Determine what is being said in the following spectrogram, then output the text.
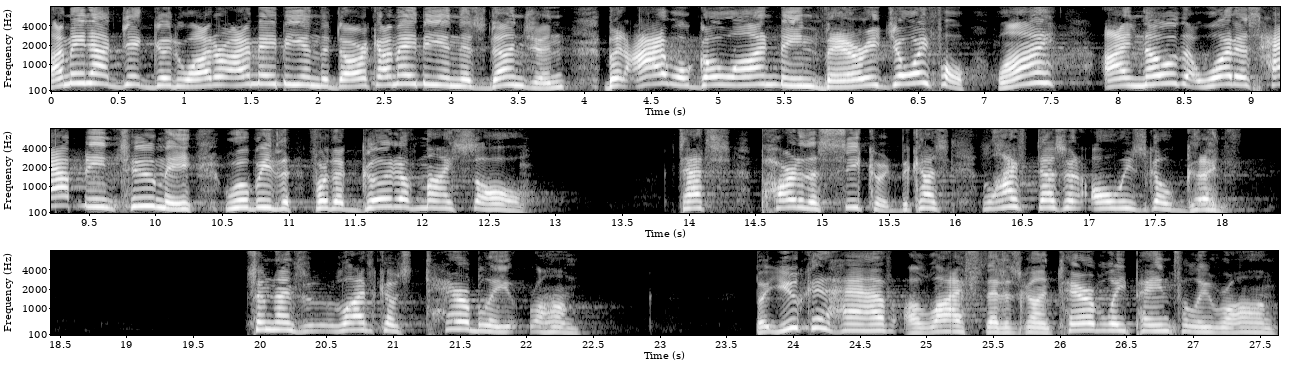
I may not get good water. I may be in the dark. I may be in this dungeon, but I will go on being very joyful. Why? I know that what is happening to me will be the, for the good of my soul. That's part of the secret because life doesn't always go good. Sometimes life goes terribly wrong. But you can have a life that has gone terribly, painfully wrong.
